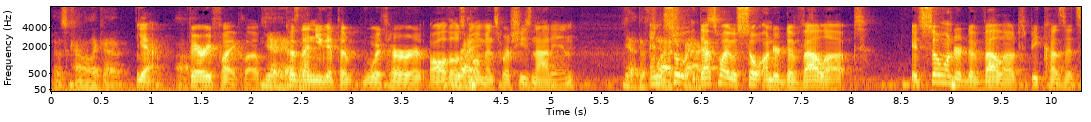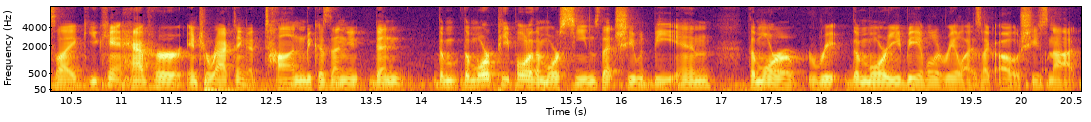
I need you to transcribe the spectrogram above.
It was kind of like a Yeah, very Fight Club. Uh, yeah, yeah, Because then you get the with her all those Right. moments where she's not in, yeah the and so that's why it was so underdeveloped. It's so underdeveloped because it's like you can't have her interacting a ton because then you then the the more people or the more scenes that she would be in, the more re, the more you'd be able to realize like oh she's not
